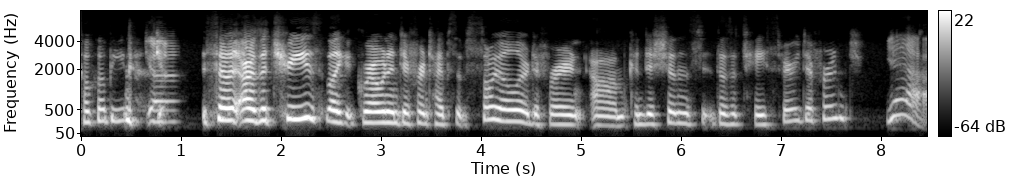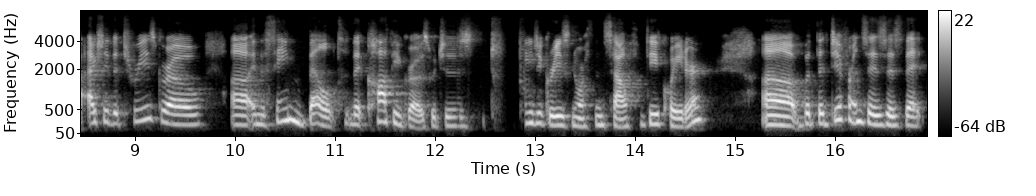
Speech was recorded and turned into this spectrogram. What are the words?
cocoa bean. Yeah. So are the trees like grown in different types of soil or different um, conditions? Does it taste very different? Yeah, actually, the trees grow uh, in the same belt that coffee grows, which is 20 degrees north and south of the equator. Uh, but the difference is, is that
